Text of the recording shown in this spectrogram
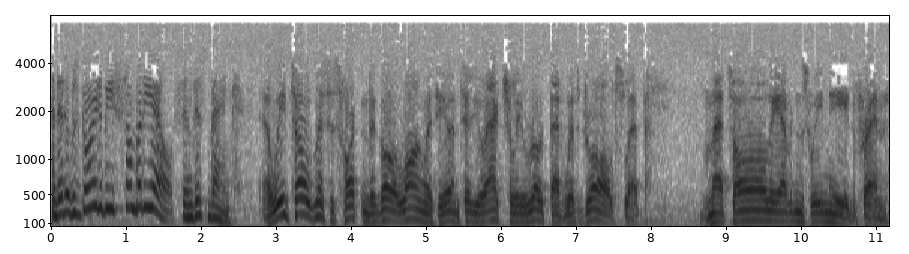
And that it was going to be somebody else in this bank. Uh, we told Mrs. Horton to go along with you until you actually wrote that withdrawal slip. And that's all the evidence we need, friend.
